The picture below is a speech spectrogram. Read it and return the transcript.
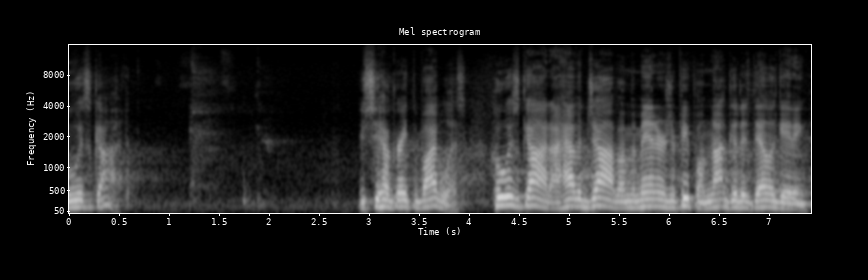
Who is God? You see how great the Bible is. Who is God? I have a job. I'm a manager of people. I'm not good at delegating.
